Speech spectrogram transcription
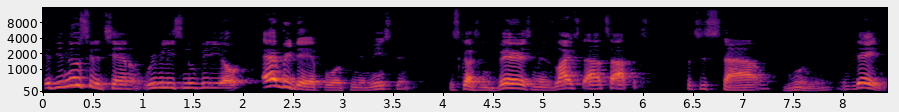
If you're new to the channel, we release a new video every day at 4 p.m. Eastern, discussing various men's lifestyle topics such as style, grooming, and dating.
